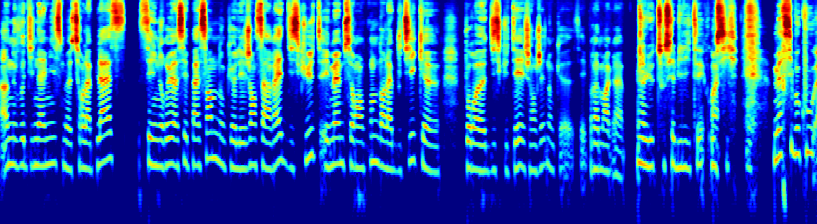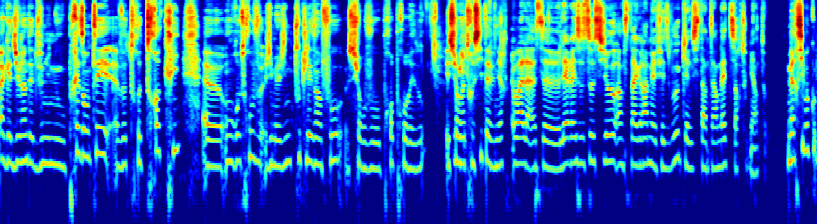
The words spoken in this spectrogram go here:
un nouveau dynamisme sur la place c'est une rue assez passante, donc euh, les gens s'arrêtent, discutent et même se rencontrent dans la boutique euh, pour euh, discuter, échanger. Donc c'est vraiment agréable. Un lieu de sociabilité aussi. Merci beaucoup Agathe Violin d'être venue nous présenter votre troquerie. on retrouve, j'imagine, toutes les infos sur vos propres réseaux et sur votre site à venir. Voilà, les réseaux sociaux, Instagram et Facebook et le site internet sortent tout bientôt. Merci beaucoup.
